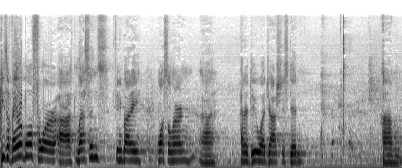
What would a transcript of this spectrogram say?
He's available for uh, lessons if anybody wants to learn uh, how to do what Josh just did. Um,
